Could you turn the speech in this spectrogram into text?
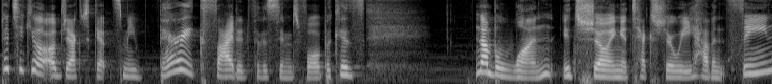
particular object gets me very excited for The Sims 4 because number one, it's showing a texture we haven't seen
